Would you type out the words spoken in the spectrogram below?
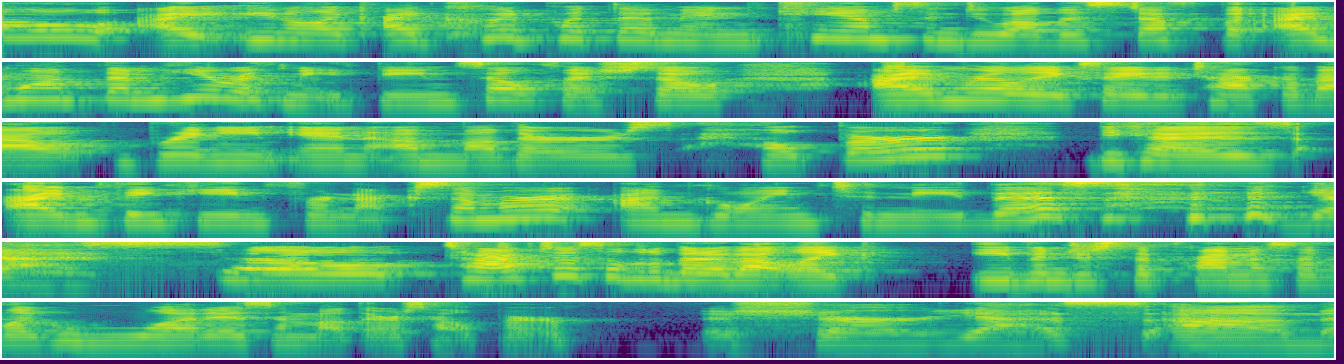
oh, I, you know, like I could put them in camps and do all this stuff, but I want them here with me, being selfish. So I'm really excited to talk about bringing in a mother's helper because I'm thinking for next summer, I'm going to need this. Yes. so talk to us a little bit about like even just the premise of like what is a mother's helper? Sure. Yes. Um,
